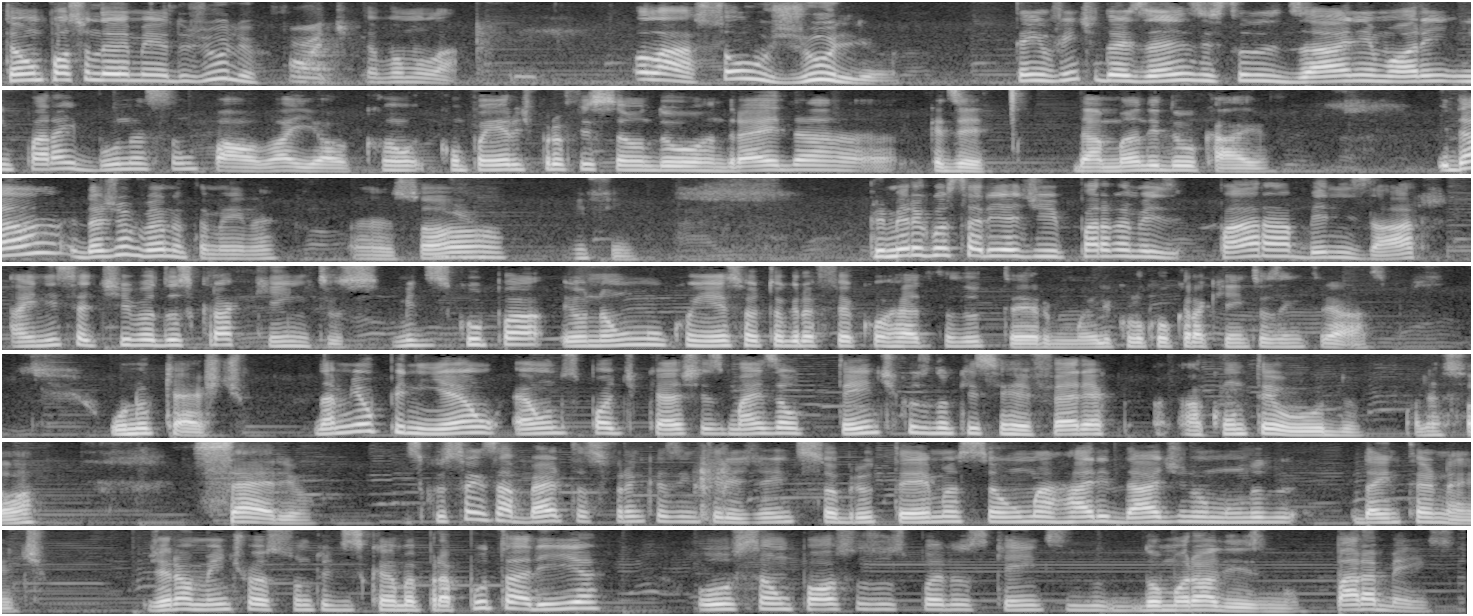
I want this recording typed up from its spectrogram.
Então, posso ler o e-mail do Júlio? Pode. Então vamos lá. Olá, sou o Júlio. Tenho 22 anos, estudo design e moro em Paraibuna, São Paulo. Aí, ó, companheiro de profissão do André e da. Quer dizer, da Amanda e do Caio. E da, da Giovana também, né? É, só. Enfim. Primeiro eu gostaria de parabenizar a iniciativa dos craquentos. Me desculpa, eu não conheço a ortografia correta do termo. Ele colocou craquentos entre aspas. O NuCast. Na minha opinião, é um dos podcasts mais autênticos no que se refere a, a conteúdo. Olha só. Sério. Discussões abertas, francas e inteligentes sobre o tema são uma raridade no mundo da internet. Geralmente o assunto descamba para putaria ou são postos os panos quentes do moralismo? Parabéns.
